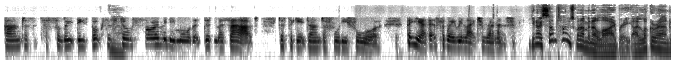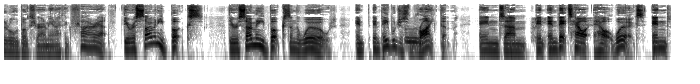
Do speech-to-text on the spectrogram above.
um, to, to salute these books. There's still so many more that did miss out just to get down to 44. But yeah, that's the way we like to run it. You know, sometimes when I'm in a library, I look around at all the books around me and I think, far out, there are so many books. There are so many books in the world, and, and people just write them. And, um, and and that's how it, how it works. And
